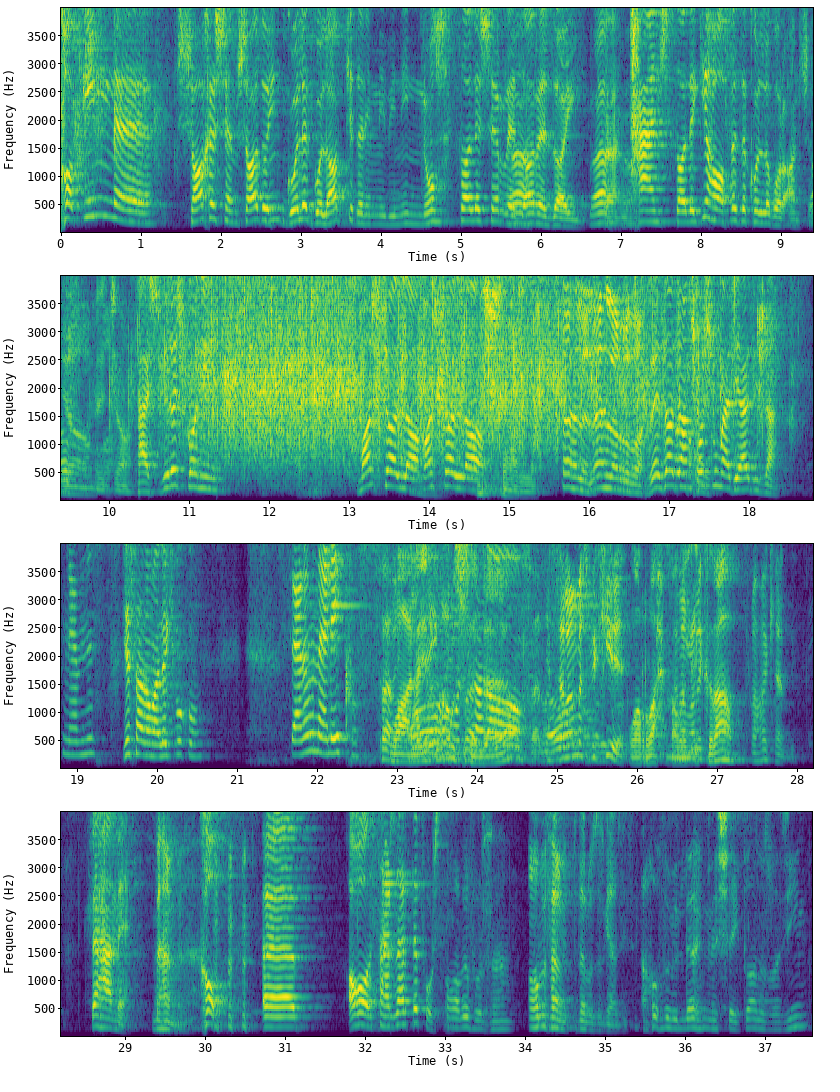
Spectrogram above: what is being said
خب این شاخ شمشاد و این گل گلاب که داریم می‌بینی نه سالشه رضا رضایی. بله. پنج سالگی حافظ کل قرآن شد. تشویقش کنیم ماشاءالله ماشاءالله. اهلا اهلا رضا رضا جان خوش اومدی عزیزم. ممنون. یه سلام علیک بکن. سلام علیکم. وعليكم السلام. سلامت به کیه؟ والرحمة سلام علیکم. والإكرام رها کردی به همه. به همه خب آه، آقا سرزر بپرسیم آقا بپرسم. آقا بفرمایید پدر بزرگ عزیز. أعوذ بالله من الشيطان الرجيم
